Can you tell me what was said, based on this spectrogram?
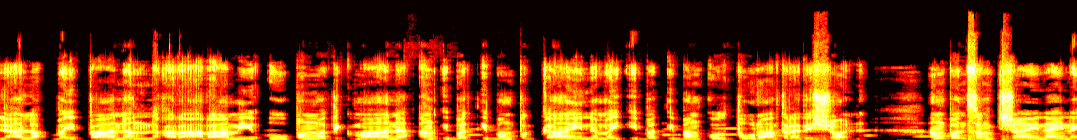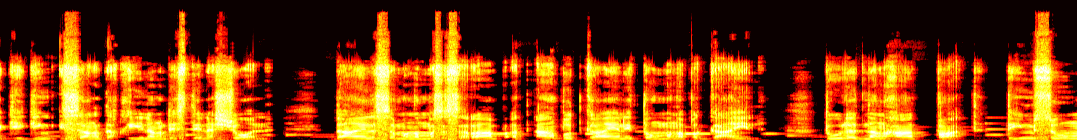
nilalakbay pa ng nakararami upang matikman ang iba't ibang pagkain na may iba't ibang kultura at tradisyon. Ang bansang China ay nagiging isang dakilang destinasyon dahil sa mga masasarap at abot kaya nitong mga pagkain tulad ng hot pot, dim sum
